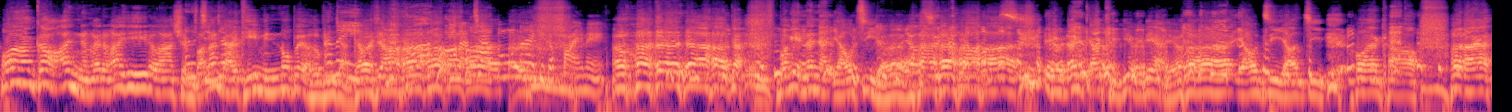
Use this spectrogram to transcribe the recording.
我靠，按两个人爱去迄个啊，选拔，咱来提名诺贝尔和平奖，开玩笑。你哪家公那几个牌呢？我给咱讲姚记了，姚记，因为咱家起叫咩啊？姚记，姚记，我靠，后来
